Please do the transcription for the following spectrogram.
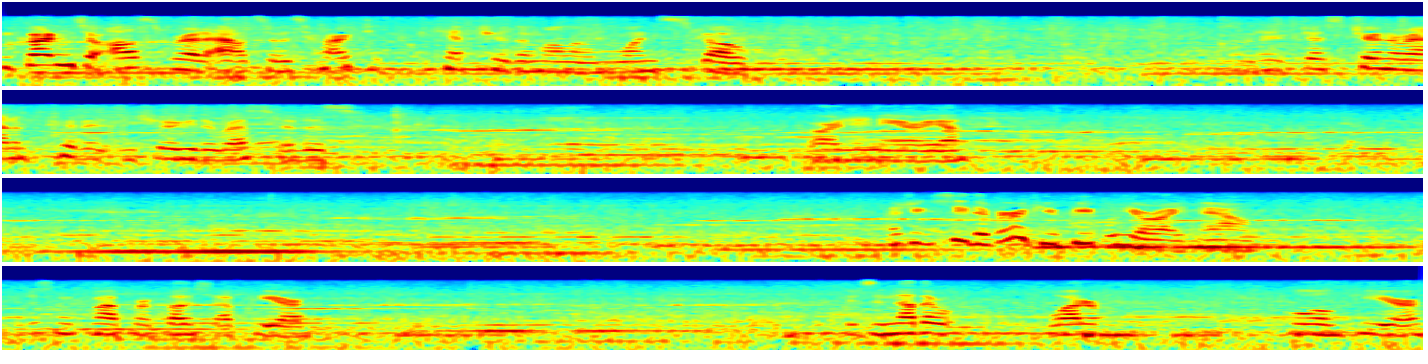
The gardens are all spread out, so it's hard to capture them all in one scope. To just turn around and pivot and show you the rest of this garden area. As you can see, there are very few people here right now. I'm just going to come up for a close up here. There's another water pool here.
